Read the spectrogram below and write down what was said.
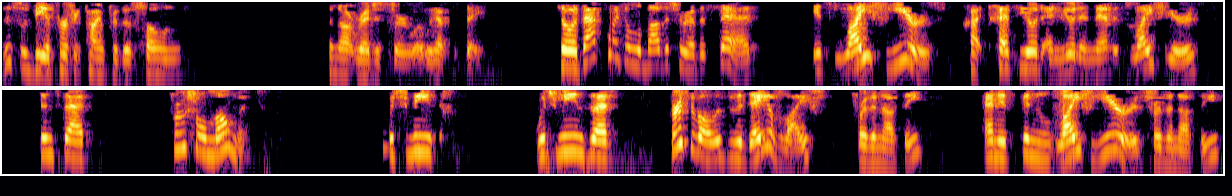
This would be a perfect time for the phone to not register what we have to say. So at that point, the Lubavitcher Rebbe said, it's life years, Chet Yud and Yud and Mem, it's life years since that crucial moment, which means which means that, first of all, this is a day of life for the Nasi, and it's been life years for the Nasi.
